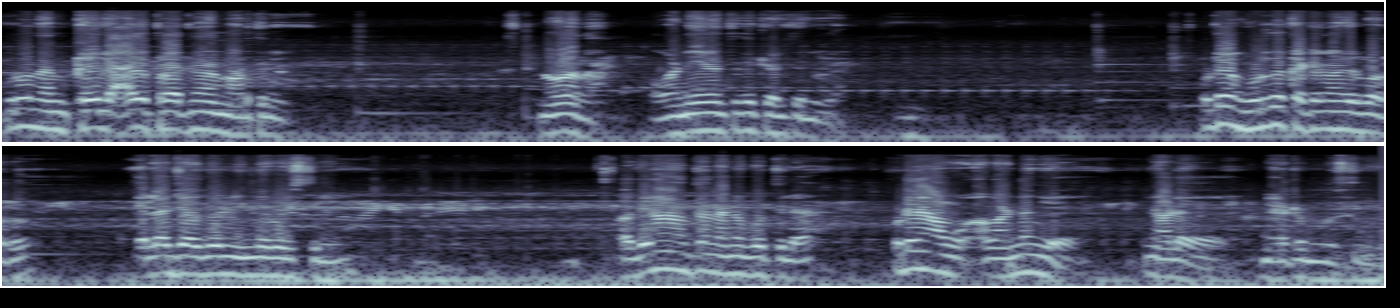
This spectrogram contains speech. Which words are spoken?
ಗುರು ನನ್ನ ಕೈಲಿ ಆದ ಪ್ರಯತ್ನ ಮಾಡ್ತೀನಿ. ನೋಡೋಣ ಅವಣ್ಣ ಏನಂತದೆ ಕೇಳ್ತೀನಿ ನಾಳೆ ನಾನು ಹುಡುಗ ಕಠಿಣವಾಗಿರ್ಬಾರ್ದು ಎಲ್ಲ ಜಾಗದಲ್ಲಿ ನಿಂದೆ ಬಯಸ್ತೀನಿ ಅದೇನೋ ಅಂತ ನನಗೆ ಗೊತ್ತಿಲ್ಲ. ಒಟ್ಟು ನಾವು ಆ ಅಣ್ಣಂಗೆ ನಾಳೆ ಮ್ಯಾಟ್ರ್ ಮುಗಿಸ್ತೀನಿ.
